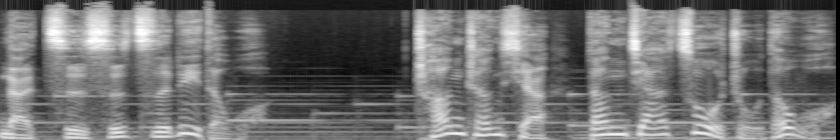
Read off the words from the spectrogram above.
那自私自利的我，常常想当家做主的我。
